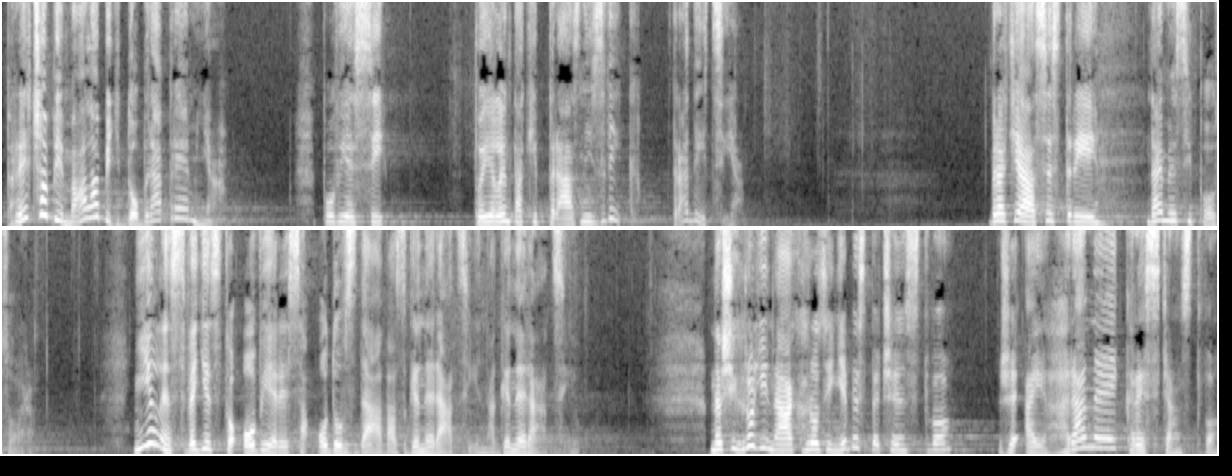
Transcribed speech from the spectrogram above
prečo by mala byť dobrá pre mňa? Povie si, to je len taký prázdny zvyk, tradícia. Bratia a sestry, dajme si pozor. Nie len svedectvo o viere sa odovzdáva z generácie na generáciu. V našich rodinách hrozí nebezpečenstvo, že aj hrané kresťanstvo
